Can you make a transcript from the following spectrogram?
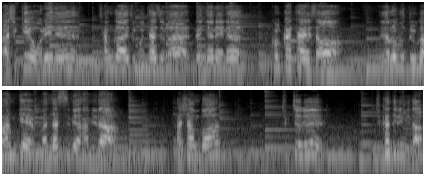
아쉽게 올해는 참가하지 못하지만 내년에는 콜카타에서 여러분들과 함께 만났으면 합니다 다시 한번 축제를 축하드립니다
